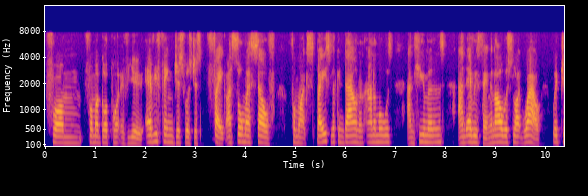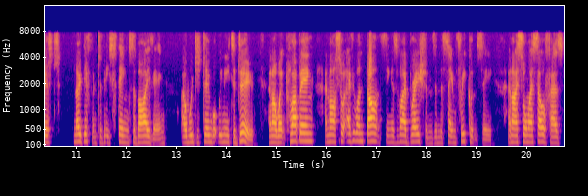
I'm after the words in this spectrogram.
from from a god point of view. Everything just was just fake. I saw myself from like space looking down on animals and humans and everything. And I was like, wow, we're just no different to these things surviving. And we're just doing what we need to do. And I went clubbing and I saw everyone dancing as vibrations in the same frequency. And I saw myself as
